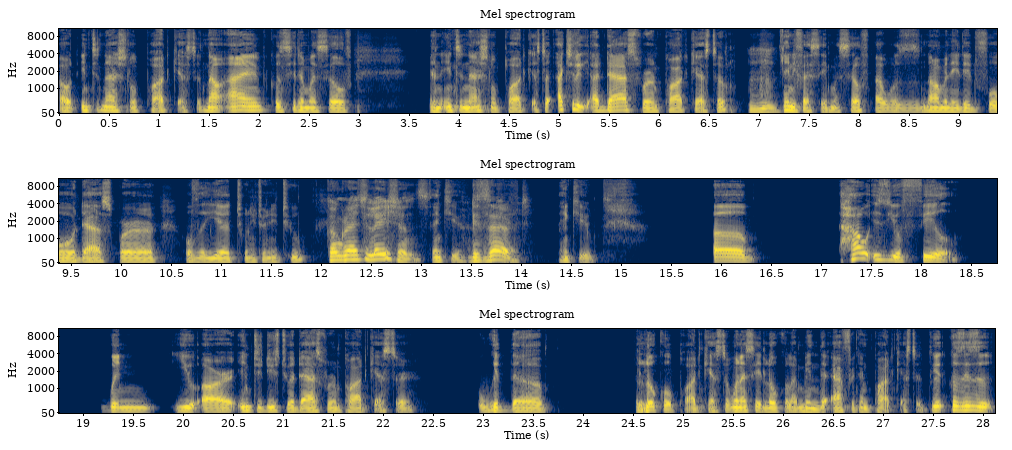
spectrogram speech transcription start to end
out international podcaster. Now I consider myself an international podcaster, actually a diasporan podcaster. Mhm. And if I say myself, I was nominated for Diaspora of the Year 2022. Congratulations. Thank you. Deserved. Thank you. Uh, how is your feel when you are introduced to a diasporan podcaster with the, the local podcaster? When I say local, I mean the African podcaster, because there's a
